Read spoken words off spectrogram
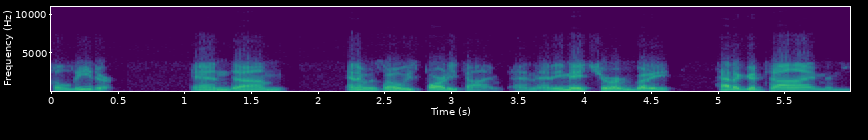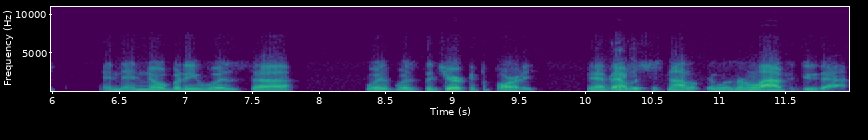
the leader, and um, and it was always party time, and and he made sure everybody had a good time, and and then nobody was uh, was was the jerk at the party. Yeah, that was just not it wasn't allowed to do that.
